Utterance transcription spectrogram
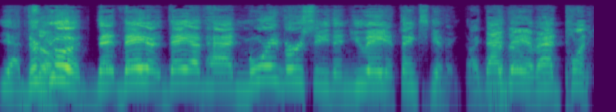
Yeah, they're so, good. They they they have had more adversity than you ate at Thanksgiving. Like that, they have had plenty.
